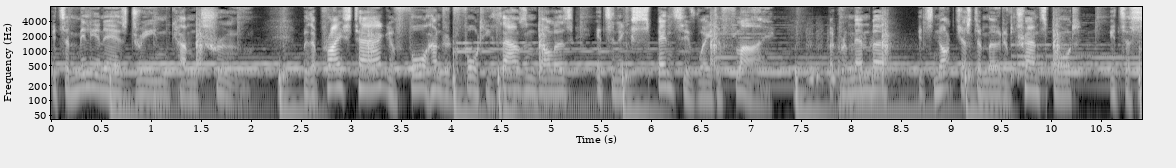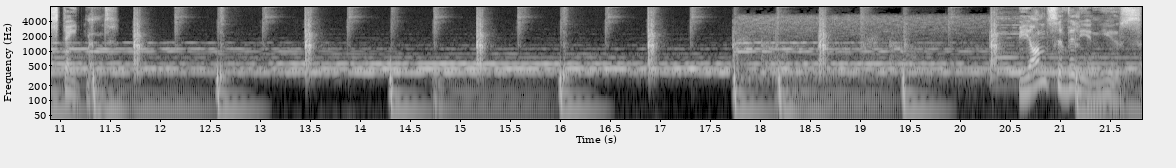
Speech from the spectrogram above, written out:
it's a millionaire's dream come true. With a price tag of $440,000, it's an expensive way to fly. But remember, it's not just a mode of transport, it's a statement. Beyond civilian use,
